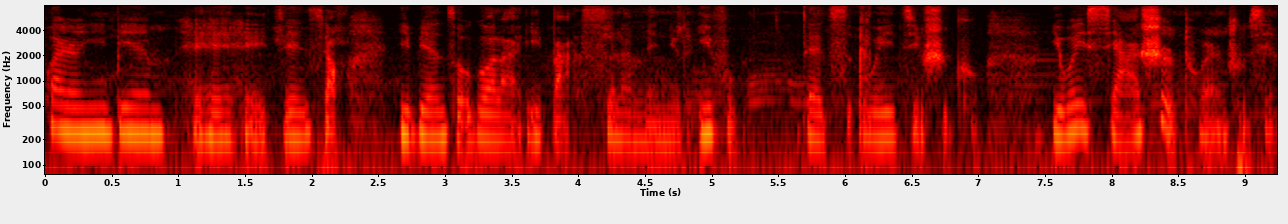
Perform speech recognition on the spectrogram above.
坏人一边 嘿嘿嘿奸笑，一边走过来，一把撕烂美女的衣服。在此危急时刻，一位侠士突然出现，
